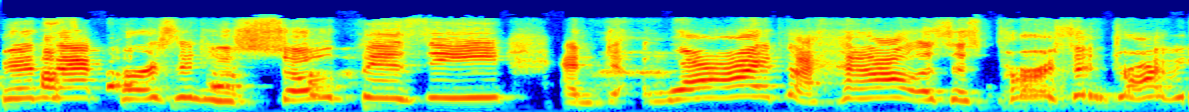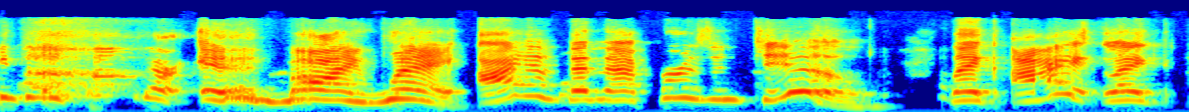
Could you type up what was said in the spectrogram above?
been that person who's so busy and why the hell is this person driving this they're in my way? I have been that person too. Like I like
